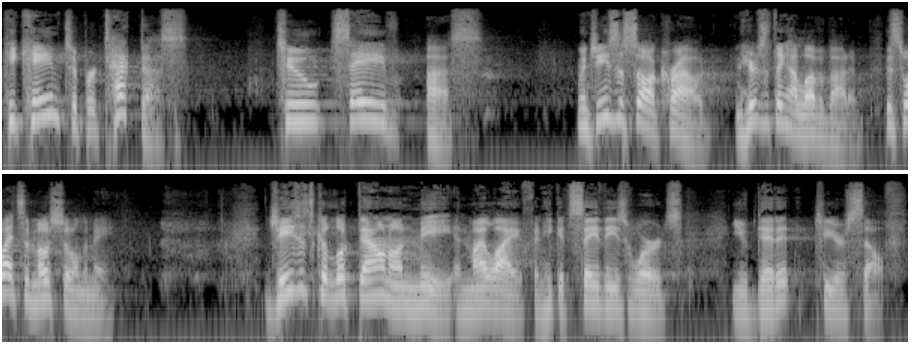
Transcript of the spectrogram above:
He came to protect us, to save us. When Jesus saw a crowd, and here's the thing I love about him this is why it's emotional to me. Jesus could look down on me and my life and he could say these words You did it to yourself.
